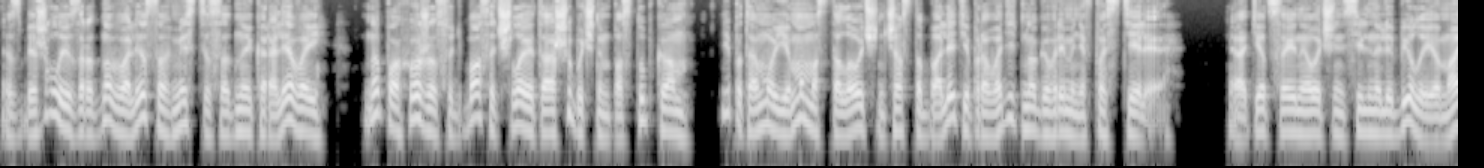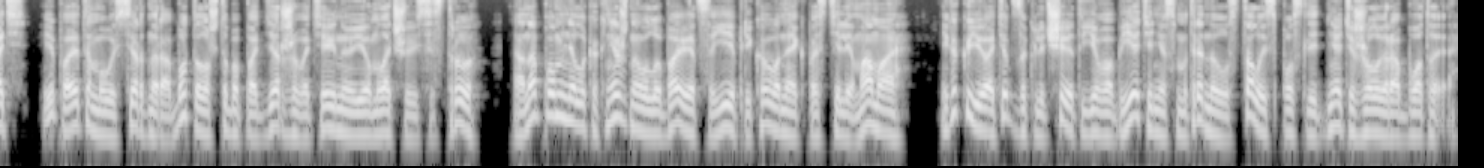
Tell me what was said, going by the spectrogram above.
сбежала из родного леса вместе с одной королевой, но, похоже, судьба сочла это ошибочным поступком, и потому ее мама стала очень часто болеть и проводить много времени в постели. Отец Эйны очень сильно любил ее мать, и поэтому усердно работал, чтобы поддерживать Эйну и ее младшую сестру, она помнила, как нежно улыбается ей прикованная к постели мама, и как её отец заключает её в объятия, несмотря на усталость после дня тяжёлой работы.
